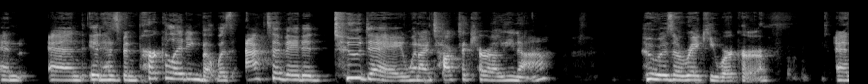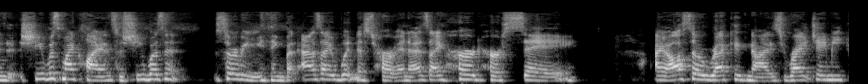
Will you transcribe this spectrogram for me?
and and it has been percolating but was activated today when I talked to Carolina, who is a Reiki worker. And she was my client, so she wasn't serving anything. But as I witnessed her and as I heard her say, I also recognize, right, Jamie,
